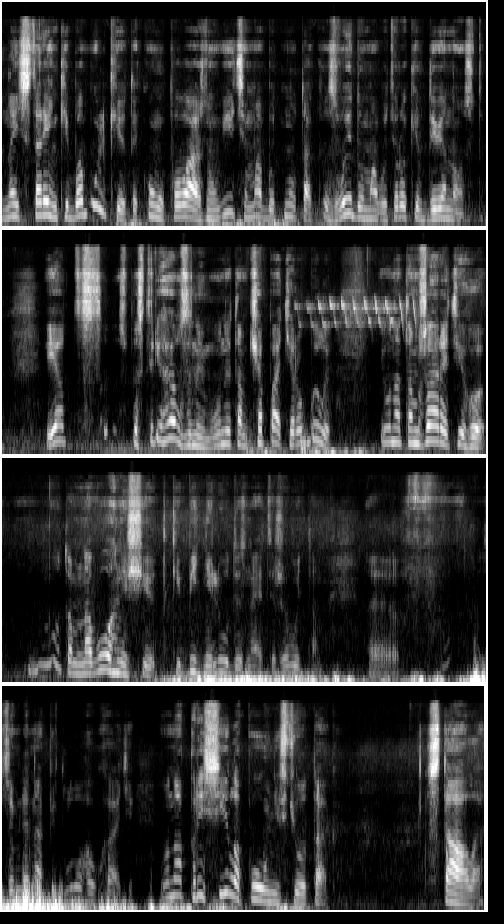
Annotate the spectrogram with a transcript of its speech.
навіть старенькі бабульки в такому поважному віці, мабуть, ну так, з виду, мабуть, років 90. І я спостерігав за ними, вони там чапаті робили, і вона там жарить його, ну там на вогнищі, такі бідні люди, знаєте, живуть там, е, земляна підлога в хаті. І вона присіла повністю отак, стала.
